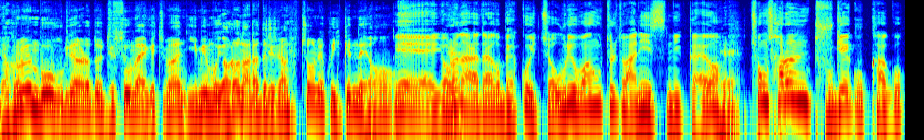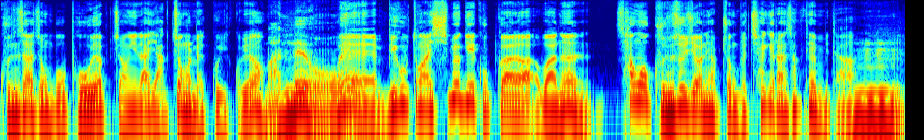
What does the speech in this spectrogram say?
야, 그러면 뭐 우리나라도 뉴스 보면 알겠지만 이미 뭐 여러 나라들이랑 협정을 맺고 있겠네요. 예, 예 여러 네. 나라들하고 맺고 있죠. 우리 우방국들도 많이 있으니까요. 예. 총 32개국하고 군사정보 보호협정이나 약정을 맺고 있고요. 맞네요. 예, 미국 등한 10여 개 국가와는 상호 군수 지원 협정도 체결한 상태입니다. 음,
